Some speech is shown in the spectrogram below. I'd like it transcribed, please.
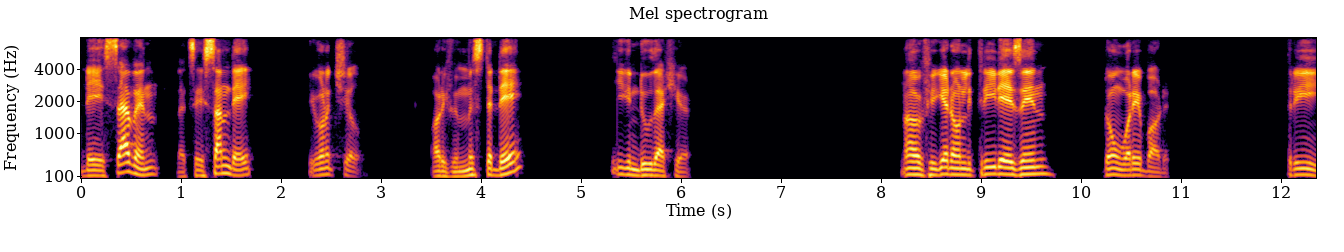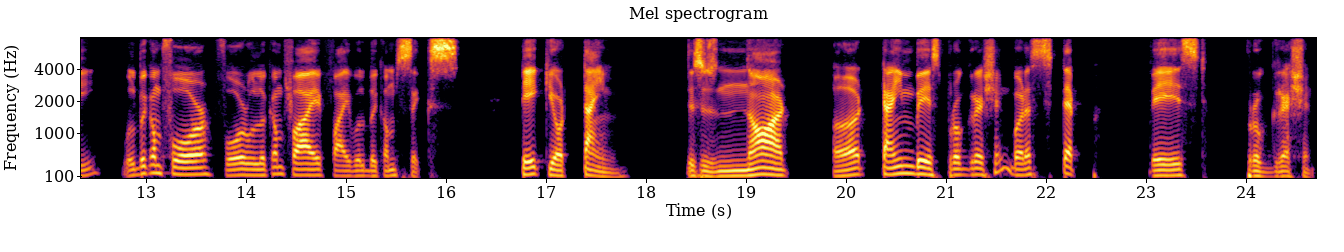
Day seven, let's say Sunday, you're going to chill. Or if you miss the day, you can do that here. Now, if you get only three days in, don't worry about it. Three will become four, four will become five, five will become six. Take your time. This is not a time based progression, but a step based progression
